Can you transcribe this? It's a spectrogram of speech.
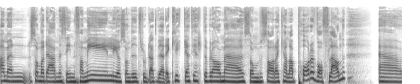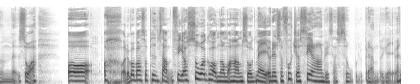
amen, som var där med sin familj och som vi trodde att vi hade klickat jättebra med, som Sara kallar porrvåfflan. Um, så. Och, och det var bara så pinsamt för jag såg honom och han såg mig och det så fort jag ser honom blir så här solbränd och grejer.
